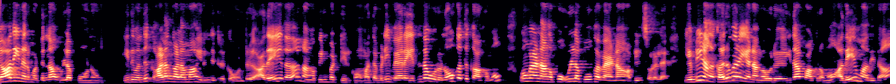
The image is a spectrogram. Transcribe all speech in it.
ஜாதியினர் மட்டும்தான் உள்ள போகணும். இது வந்து காலங்காலமா இருந்துட்டு இருக்க ஒன்று. அதே தான் நாங்க பின்பற்றிருக்கோம் மத்தபடி வேற எந்த ஒரு நோக்கத்துக்காகவும் உங்களை நாங்க போ உள்ள போக வேணாம் அப்படின்னு சொல்லல. எப்படி நாங்க கருவறையை நாங்க ஒரு இதா பாக்குறோமோ அதே மாதிரிதான்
